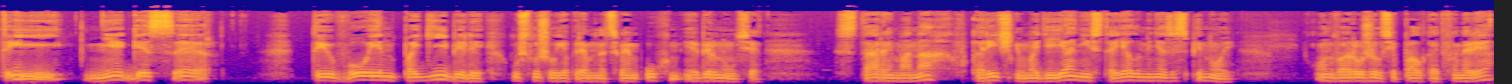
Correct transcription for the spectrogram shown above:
«Ты не Гессер! Ты воин погибели!» — услышал я прямо над своим ухом и обернулся. Старый монах в коричневом одеянии стоял у меня за спиной. Он вооружился палкой от фонаря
